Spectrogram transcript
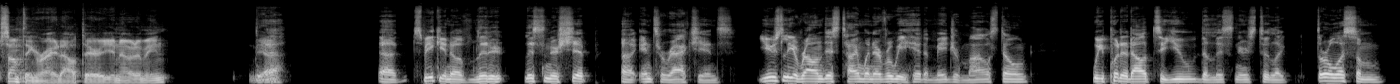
something right out there. You know what I mean? Yeah. Uh, speaking of liter- listenership uh, interactions. Usually around this time, whenever we hit a major milestone, we put it out to you, the listeners, to like throw us some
